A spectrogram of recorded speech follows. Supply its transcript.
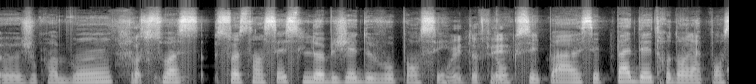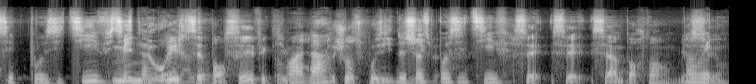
euh, je crois, bon, Soit- soit, soit sans cesse l'objet de vos pensées. oui tout à fait Donc, c'est pas, c'est pas d'être dans la pensée positive, mais nourrir ses de- pensées effectivement Voilà. de choses positives de choses positives. c'est important bien sûr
